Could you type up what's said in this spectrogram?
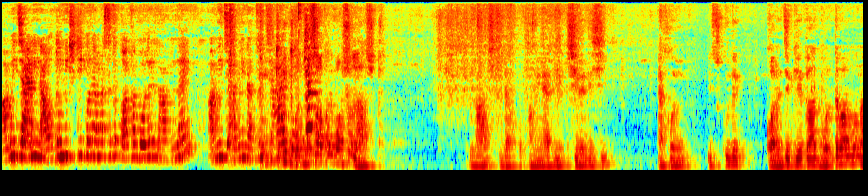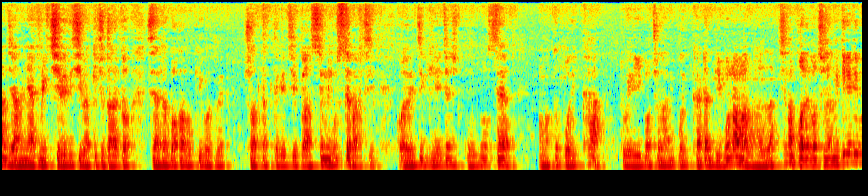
আমি জানি না অত মিষ্টি করে আমার সাথে কথা বলে লাভ নাই। আমি জানি না তুই যা তুমি ধৈর্য সহকারে বসো লাস্ট লাস্ট দেখো আমি অ্যাডমিট ছেড়ে দিছি। এখন স্কুলে কলেজে গিয়ে তো আর বলতে পারব না যে আমি অ্যাডমিট ছেড়ে দিছি বা কিছু তাহলে তো স্যাররা বকাবকি করবে। সরকার থেকে যেহেতু আসছে আমি বুঝতে পারছি। কলেজে গিয়ে জাস্ট বলব স্যার আমার তো পরীক্ষা। তো এই বছর আমি পরীক্ষাটা দিব না আমার ভালো লাগছে না। পরের বছর আমি দিয়ে দিব।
